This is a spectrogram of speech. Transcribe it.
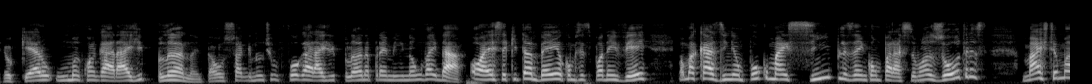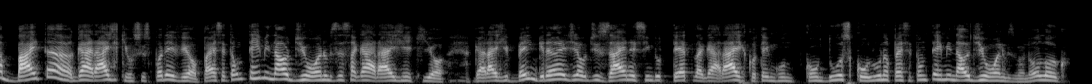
Eu quero uma com a garagem plana. Então, se não for garagem plana, para mim não vai dar. Ó, essa aqui também, como vocês podem ver, é uma casinha um pouco mais simples né, em comparação às outras, mas tem uma baita garagem que vocês podem ver, ó. Parece até um terminal de ônibus essa garagem aqui, ó. Garagem bem grande, é o design assim do teto da garagem, que eu tenho com com, duas colunas, parece até um terminal de ônibus, mano, ô louco.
